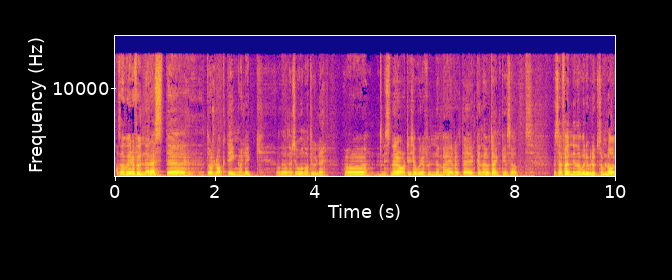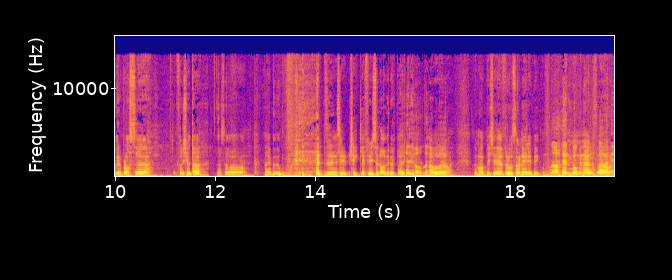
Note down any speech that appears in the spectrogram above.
altså, det har vært funnet rester av slakting og slik, og det er ikke unaturlig. Og nesten rart det ikke har vært funnet mer, for det kan jeg jo tenke seg at hvis jeg finner fennene har vært brukt som lagerplasser for kjøttet, Altså, det er et skikkelig fryselager oppe her. Ja, det er jo det. De hadde ikke froser nede i bygden Nei. den gangen her, så Nei.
